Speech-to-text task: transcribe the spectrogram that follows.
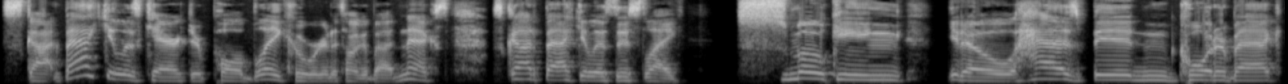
Scott Bakula's character Paul Blake, who we're going to talk about next. Scott Bakula is this like smoking, you know, has been quarterback.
